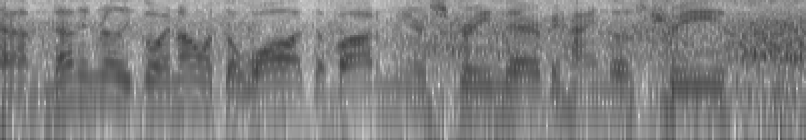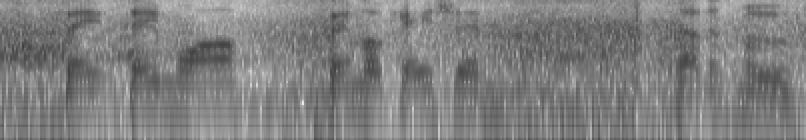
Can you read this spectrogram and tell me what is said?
Um, nothing really going on with the wall at the bottom of your screen there behind those trees. Same, same wall, same location. Nothing's moved.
